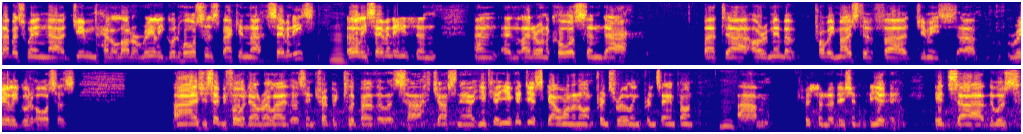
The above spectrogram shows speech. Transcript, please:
that was when uh, Jim had a lot of really good horses back in the 70s, mm. early 70s, and and and later on, of course. And uh, but uh, I remember probably most of uh, Jimmy's uh, really good horses. as you said before, Del Dalrello, there was Intrepid Clipper, there was just now. You could, you could just go on and on. Prince Ruling, Prince Anton. Mm. Um, Christian edition. It's uh, there was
